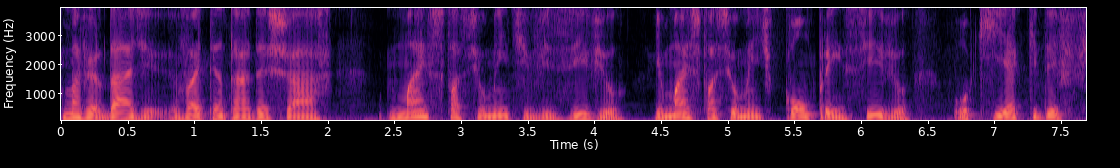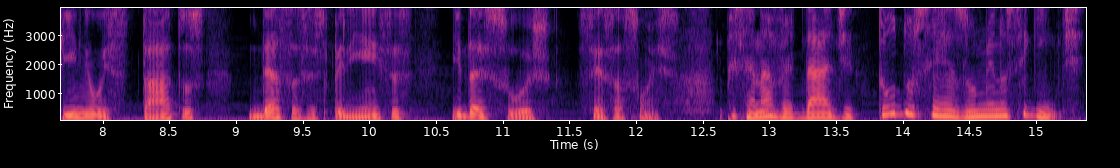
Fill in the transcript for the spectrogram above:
na verdade, vai tentar deixar mais facilmente visível e mais facilmente compreensível o que é que define o status dessas experiências e das suas sensações. Pois é, na verdade, tudo se resume no seguinte:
